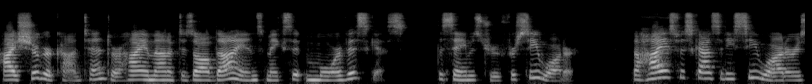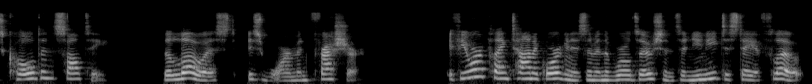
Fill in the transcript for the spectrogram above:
High sugar content or high amount of dissolved ions makes it more viscous. The same is true for seawater. The highest viscosity seawater is cold and salty. The lowest is warm and fresher. If you are a planktonic organism in the world's oceans and you need to stay afloat,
